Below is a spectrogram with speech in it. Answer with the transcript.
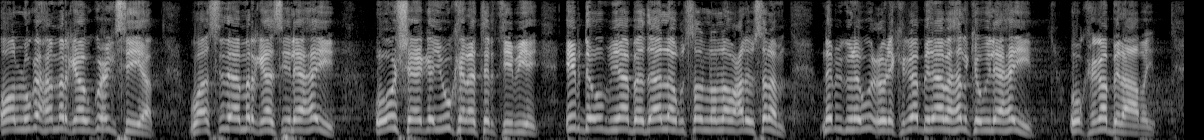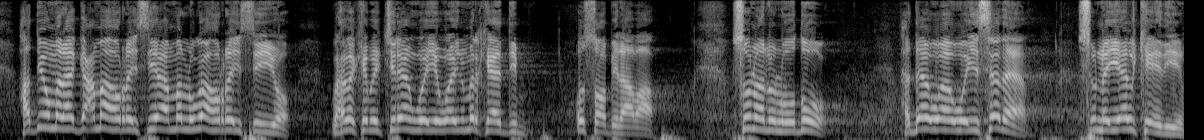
oo lugaha markaa uu ku xigsiiya waa sidaa markaas ilaahay uu sheegay uu kala tartiibiyey. Ibda'u bimaa badaa lahu sala allahu calay wasalam nebiguna wuxuu idhi kaga bilaaba halkau ilaahay uu kaga bilaabay haddii markaa gacmaha horraysiiyo ama lugaha horraysiiyo waxba kama jiraan weeye waa inuu markaa dib u soo bilaabaa. Sunanulwuduu haddaa waa weysada sunnayaalkeedii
